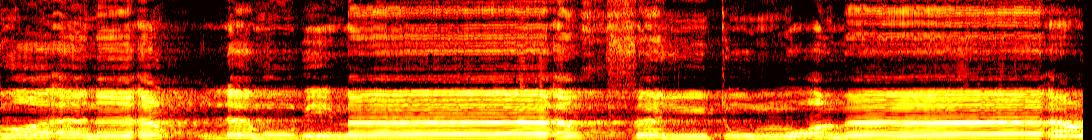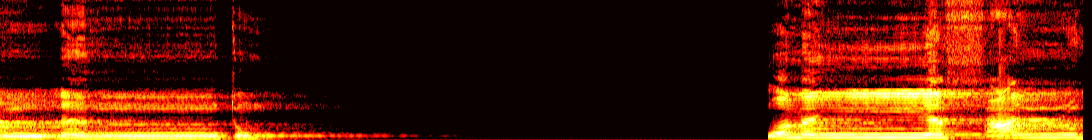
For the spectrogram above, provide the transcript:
وأنا أَعْلَنتُمْ وَمَا أَعْلَنتُمْ وَمَن يَفْعَلْهُ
